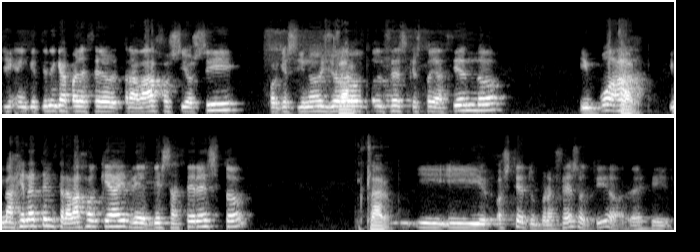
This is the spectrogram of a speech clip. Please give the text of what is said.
en que tienen que aparecer trabajos sí o sí, porque si no, yo Claro. entonces, ¿qué estoy haciendo? Y ¡buah! Claro. Imagínate el trabajo que hay de deshacer esto Claro. y, y, hostia, tu proceso, tío. Es decir,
